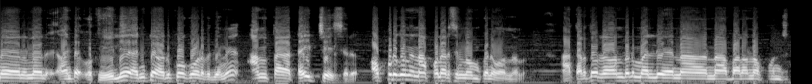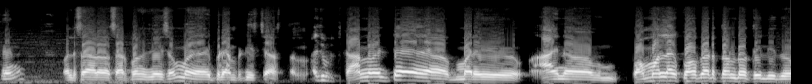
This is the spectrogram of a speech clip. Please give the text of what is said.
నేను అంటే ఒక వెళ్ళి అంటే అనుకోకూడదు కానీ అంత టైట్ చేశారు. అప్పుడు కూడా నేను అప్పలర్సిని నమ్ముకుని ఉన్నాను. ఆ తర్వాత రెండు మళ్ళీ నా నా బలం పుంజుకొని మళ్ళీ సర్ సర్పంచ్ చేసాం ఇప్పుడు ఎంపీటీస్ చేస్తాను. కారణం అంటే మరి ఆయన పొమ్మల్లాగా పోగొడుతుండో తెలీదు.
